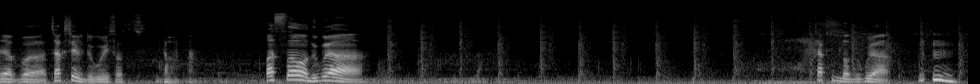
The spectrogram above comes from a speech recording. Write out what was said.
야 뭐야 짝집 누구 있었어? 나 봤어 누구야? 짝집 너 누구야?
